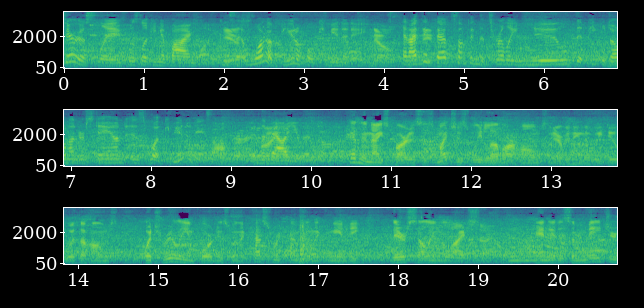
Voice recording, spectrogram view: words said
seriously was looking at buying one because Yes. what a beautiful community. No, And I think that's something that's really new that people don't understand is what communities offer and the Right. value in them. And the nice part is, as much as we love our homes and everything that we do with the homes, what's really important is when the customer comes in the community, they're selling the lifestyle. Mm-hmm. And it is a major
